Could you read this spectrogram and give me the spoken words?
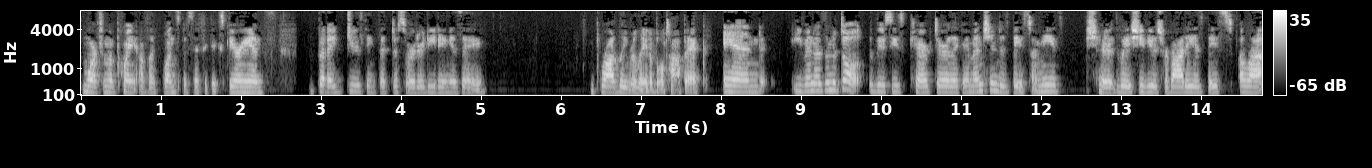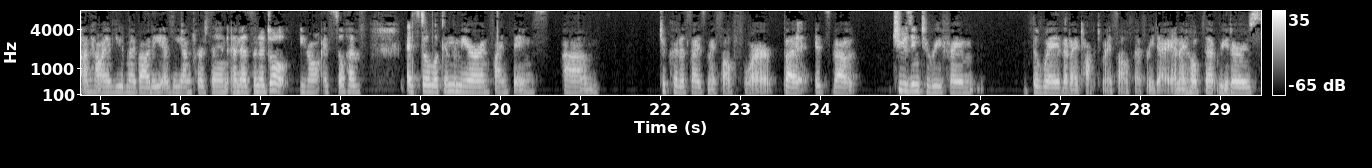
more from a point of like one specific experience but i do think that disordered eating is a broadly relatable topic. And even as an adult lucy's character like i mentioned is based on me it's she, the way she views her body is based a lot on how I viewed my body as a young person and as an adult. You know, I still have, I still look in the mirror and find things um, to criticize myself for, but it's about choosing to reframe the way that I talk to myself every day. And I hope that readers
